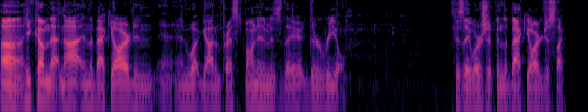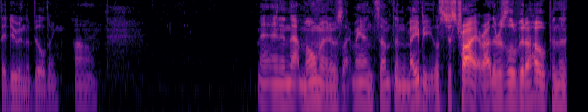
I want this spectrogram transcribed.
uh, he come that night in the backyard, and, and what God impressed upon him is they they're real because they worship in the backyard just like they do in the building. Um, and in that moment, it was like, man, something, maybe, let's just try it, right? There was a little bit of hope. And then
